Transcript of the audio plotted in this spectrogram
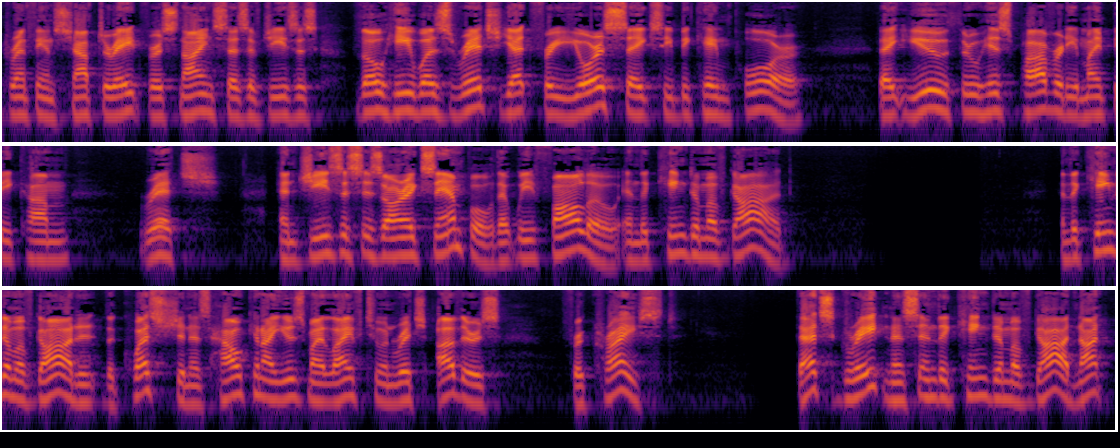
Corinthians chapter 8 verse 9 says of Jesus, Though he was rich, yet for your sakes he became poor, that you, through his poverty, might become rich. And Jesus is our example that we follow in the kingdom of God. In the kingdom of God, the question is how can I use my life to enrich others for Christ? That's greatness in the kingdom of God, not,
